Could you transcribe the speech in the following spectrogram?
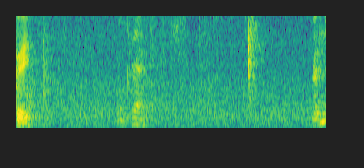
Okay. Okay. Ready?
